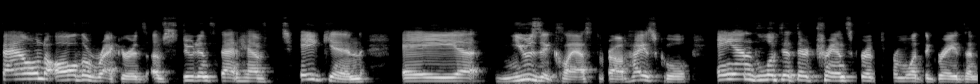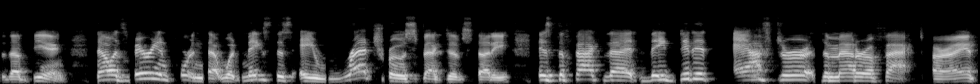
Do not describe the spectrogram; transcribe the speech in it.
found all the records of students that have taken a music class throughout high school and looked at their transcripts from what the grades ended up being. Now, it's very important that what makes this a retrospective study is the fact that they did it after the matter of fact. All right.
